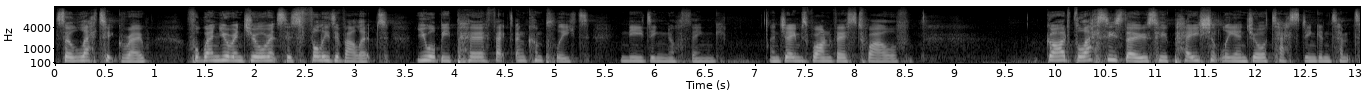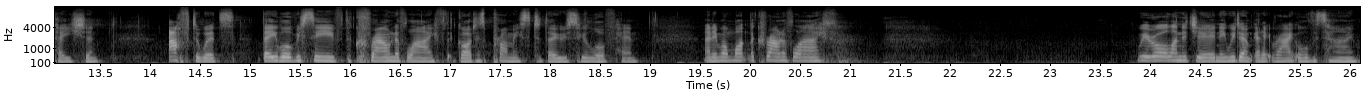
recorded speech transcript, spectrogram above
So let it grow. For when your endurance is fully developed, you will be perfect and complete, needing nothing. And James 1, verse 12. God blesses those who patiently endure testing and temptation. Afterwards, they will receive the crown of life that God has promised to those who love him. Anyone want the crown of life? We're all on a journey. We don't get it right all the time.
